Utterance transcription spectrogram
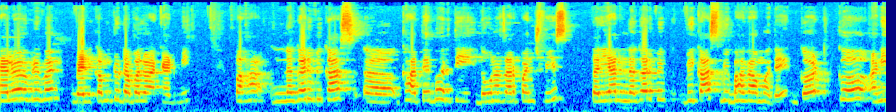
Hello everyone welcome to Double Academy पहा नगर विकास खाते भरती दोन हजार पंचवीस तर या नगर विकास विभागामध्ये गट क आणि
